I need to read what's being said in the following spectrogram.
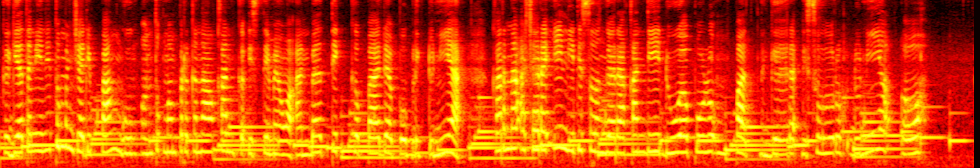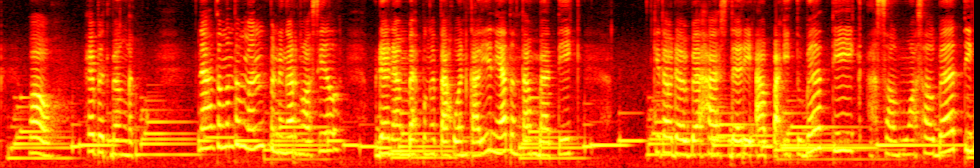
Kegiatan ini tuh menjadi panggung untuk memperkenalkan keistimewaan batik kepada publik dunia karena acara ini diselenggarakan di 24 negara di seluruh dunia loh. Wow, hebat banget. Nah, teman-teman pendengar ngosil, udah nambah pengetahuan kalian ya tentang batik. Kita udah bahas dari apa itu batik, asal muasal batik,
